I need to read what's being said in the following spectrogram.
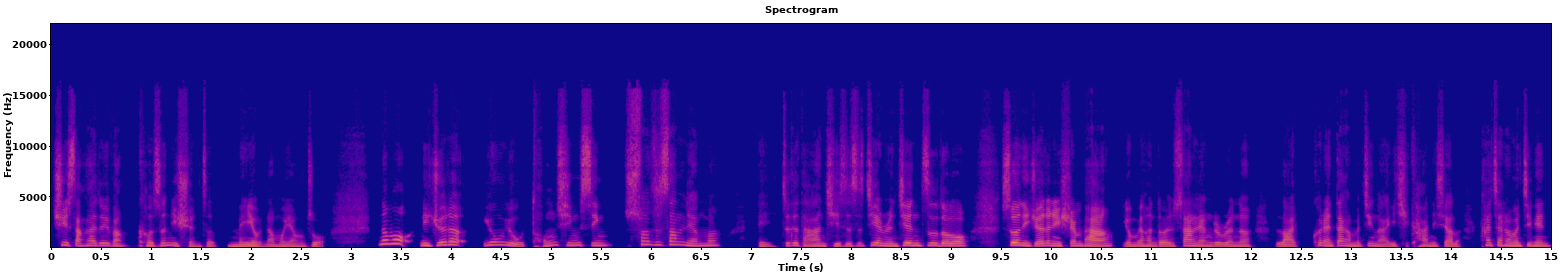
去伤害对方，可是你选择没有那么样做，那么你觉得拥有同情心算是善良吗？诶，这个答案其实是见仁见智的咯。所以你觉得你身旁有没有很多很善良的人呢？来，快点带他们进来一起看一下了，看一下他们今天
